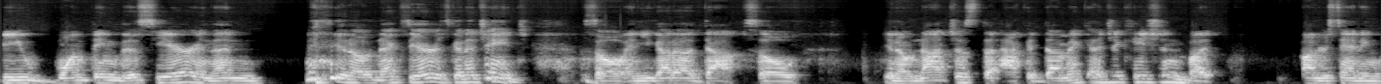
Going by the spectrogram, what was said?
be one thing this year and then, you know, next year it's going to change. So, and you got to adapt. So, you know, not just the academic education, but understanding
